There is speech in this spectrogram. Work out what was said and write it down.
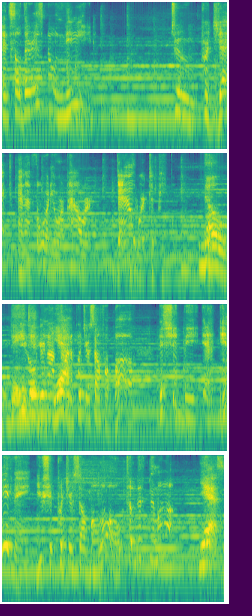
And so there is no need to project an authority or a power downward to people. No, he You know, did. you're not yeah. trying to put yourself above. It should be, if anything, you should put yourself below to lift them up. Yes,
